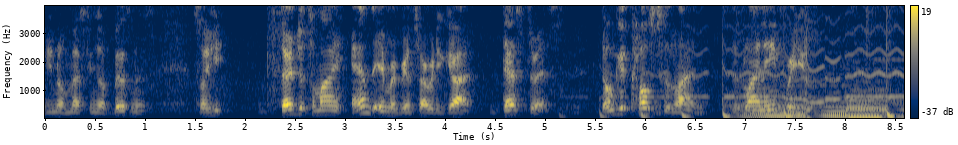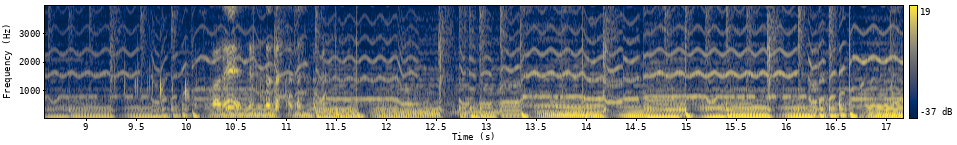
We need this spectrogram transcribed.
you know, messing up business. So he, Sergio Tamai and the immigrants already got death threats. Don't get close to the line. This line ain't for you. That's about it. What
